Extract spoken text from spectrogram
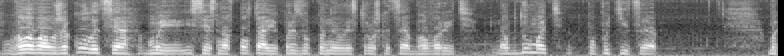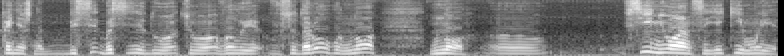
голова вже колиться. Ми, звісно, в Полтаві призупинились трошки це обговорити, обдумати. По путі це ми, звісно, бесіду цю вели всю дорогу, но е, всі нюанси, які ми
